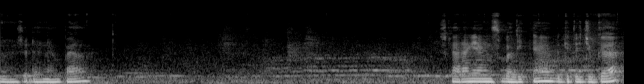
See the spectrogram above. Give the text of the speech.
nah, sudah nempel. Sekarang yang sebaliknya begitu juga.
